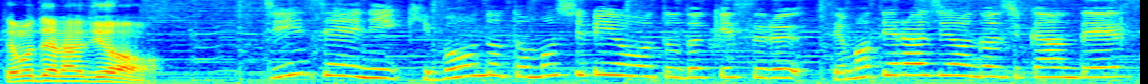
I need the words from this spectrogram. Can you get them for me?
テモテラジオ。人生に希望の灯火をお届けするテモテラジオの時間です。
